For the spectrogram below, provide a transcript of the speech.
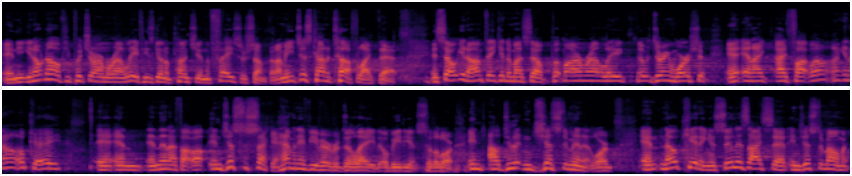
And you, you don't know if you put your arm around Lee if he's going to punch you in the face or something. I mean, he's just kind of tough like that. And so, you know, I'm thinking to myself, put my arm around Lee. It was during worship. And, and I, I thought, well, uh, you know, okay. And, and, and, then I thought, well, in just a second, how many of you have ever delayed obedience to the Lord? And I'll do it in just a minute, Lord. And no kidding, as soon as I said, in just a moment,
